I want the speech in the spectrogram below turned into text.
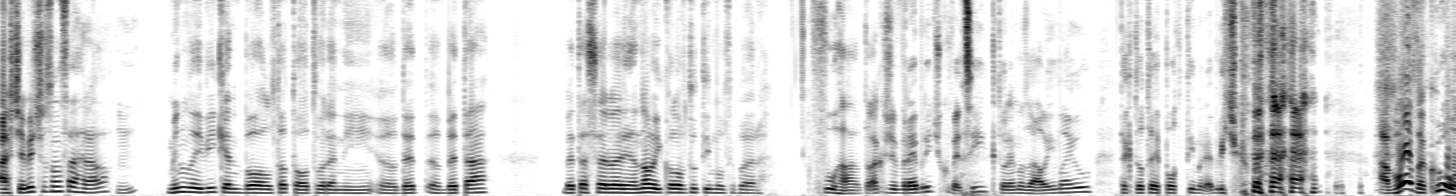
A ešte vieš, čo som sa hral? Hm? Minulý víkend bol toto otvorený uh, de- uh, beta, beta servery na nový Call of Duty multiplayer. Fúha, to akože v rebríčku veci, ktoré ma zaujímajú, tak toto je pod tým rebríčkom. A bolo to cool.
